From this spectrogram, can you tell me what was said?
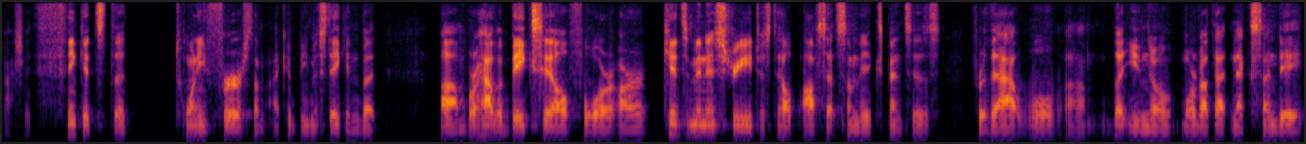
gosh, I think it's the 21st. I'm, i could be mistaken, but um, we'll have a bake sale for our kids ministry just to help offset some of the expenses for that. We'll um, let you know more about that next Sunday.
